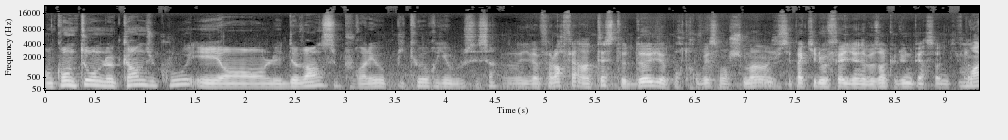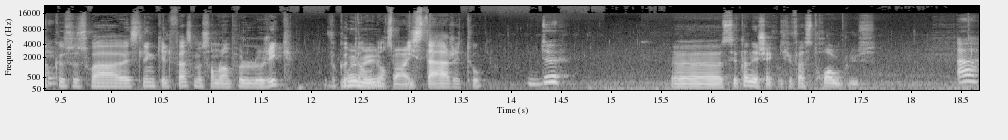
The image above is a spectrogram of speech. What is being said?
On contourne le camp, du coup, et on le devance pour aller au Pico Rielou, c'est ça? Euh, il va falloir faire un test d'œil pour trouver son chemin. Je sais pas qui le fait, il y en a besoin que d'une personne. qui. Moi, que ce soit Essling qui le fasse me semble un peu logique, vu que Oui, t'es oui, pareil. pistage et tout. Deux. Euh, c'est un échec, tu fasses 3 ou plus. Ah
